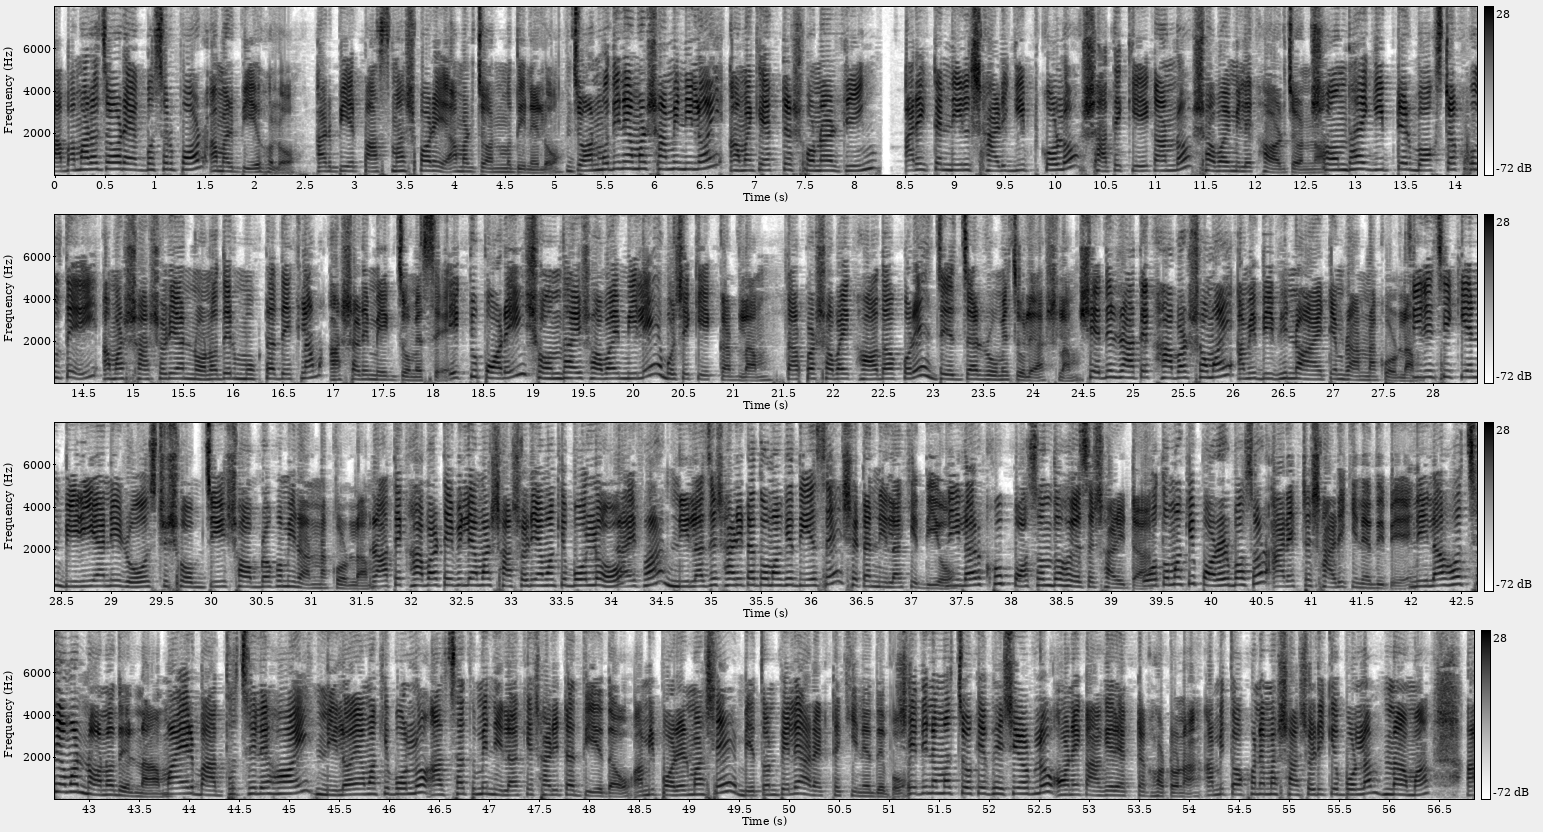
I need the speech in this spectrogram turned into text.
বাবা মারা যাওয়ার এক বছর পর আমার বিয়ে হলো। আর বিয়ের পাঁচ মাস পরে আমার জন্মদিন এলো। জন্মদিনে আমার স্বামী নিলয় আমাকে একটা সোনার রিং আর একটা নীল শাড়ি গিফট করল, সাথে কেক আনলো, সবাই মিলে খাওয়ার জন্য। সন্ধ্যায় গিফটের বক্সটা খুলতেই আমার শাশুড়ি আর ননদের মুখটা দেখলাম, আষাঢ়ে মেঘ জমেছে। একটু পরেই সন্ধ্যায় সবাই মিলে বসে কেক কাটলাম। তারপর সবাই খাওয়া দাওয়া করে যে যার রুমে চলে আসলাম। সেদিন রাতে খাবার সময় আমি বিভিন্ন আইটেম রান্না করলাম। চিলি চিকেন, বিরিয়ানি রোস্ট সবজি, সব রকমই রান্না করলাম। রাতে খাবার টেবিলে আমার শাশুড়ি আমাকে বলল, রাইফা, নীলা যে শাড়িটা তোমাকে দিয়েছে, সেটা নীলাকে দিও। নীলার খুব পছন্দ হয়েছে শাড়িটা। ও তোমাকে পরের বছর আরেকটা শাড়ি কিনে দিবে। নীলা হচ্ছে আমার ননদের নাম। মায়ের বাধ্য ছেলে হয়। নীলয় আমাকে বলল আচ্ছা তুমি নীলাকে শাড়িটা দিয়ে দাও। আমি পরের মাসে বেতন পেলে আর একটা কিনে দেব। সেদিন আমার চোখে ভেসে উঠল অনেক আগের একটা ঘটনা। আমি তখন আমার শাশুড়িকে বললাম না মা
